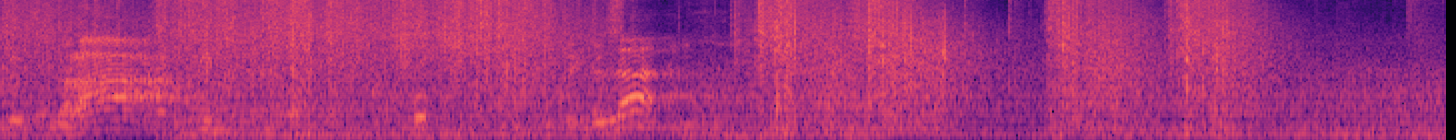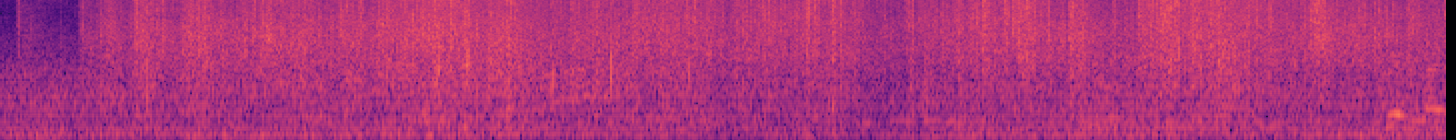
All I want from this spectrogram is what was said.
来啦！来。对，来。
